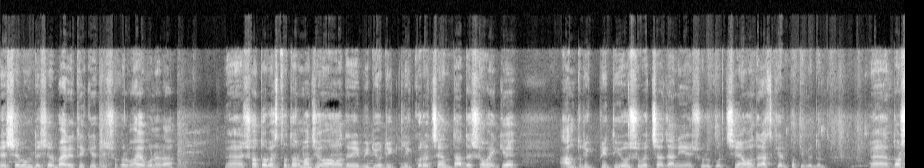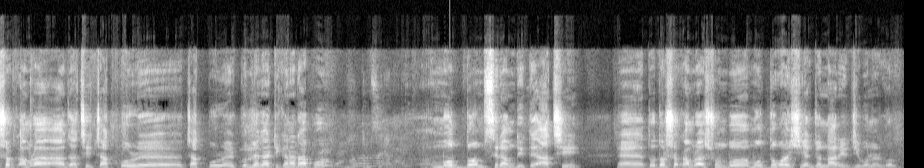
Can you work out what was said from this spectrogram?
দেশ এবং দেশের বাইরে থেকে যে সকল ভাই বোনেরা শত ব্যস্ততার মাঝেও আমাদের এই ভিডিওটি ক্লিক করেছেন তাদের সবাইকে আন্তরিক প্রীতি ও শুভেচ্ছা জানিয়ে শুরু করছি আমাদের আজকের প্রতিবেদন। দর্শক, আমরা আজ আছি চাঁদপুর চাঁদপুর কোন জায়গায় ঠিকানাটা আপু? মধ্যম সিরাম দিতে আছি তো দর্শক, আমরা শুনব মধ্যবয়সী একজন নারীর জীবনের গল্প।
